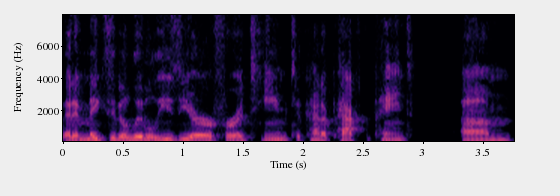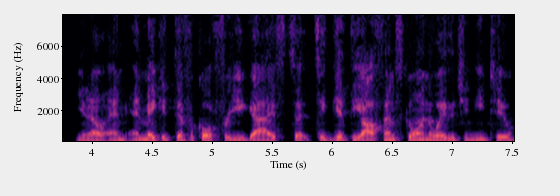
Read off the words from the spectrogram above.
that it makes it a little easier for a team to kind of pack the paint um you know and and make it difficult for you guys to to get the offense going the way that you need to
